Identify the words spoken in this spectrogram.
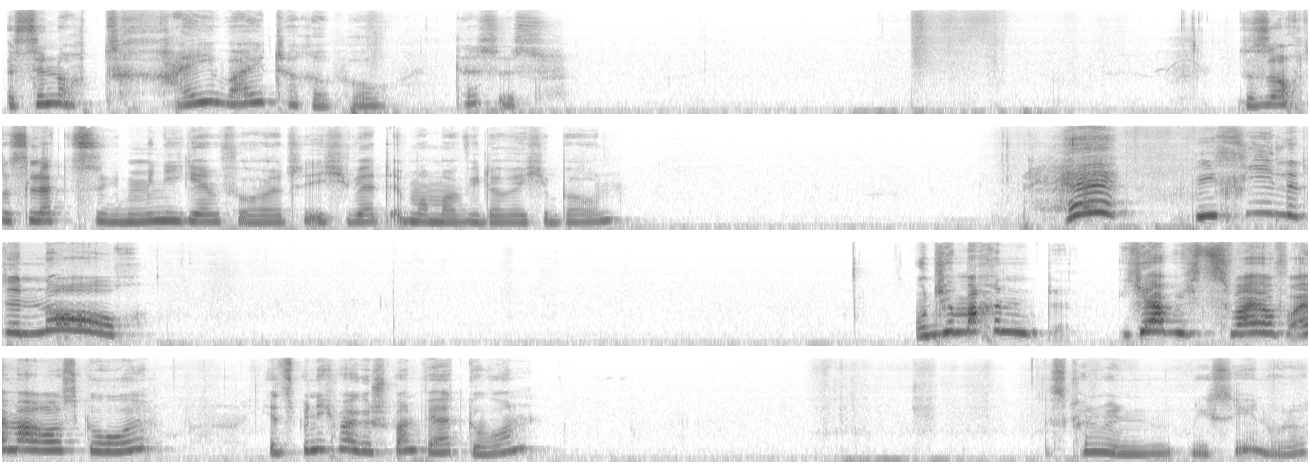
Es sind noch drei weitere, Bro. Das ist. Das ist auch das letzte Minigame für heute. Ich werde immer mal wieder welche bauen. Hä? Wie viele denn noch? Und hier machen. Hier habe ich zwei auf einmal rausgeholt. Jetzt bin ich mal gespannt, wer hat gewonnen. Das können wir nicht sehen, oder?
